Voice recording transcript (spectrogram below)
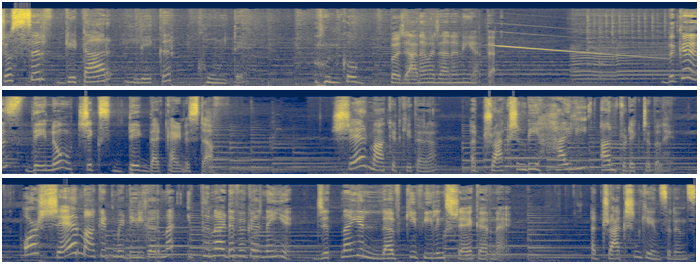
जो सिर्फ़ गिटार लेकर घूमते हैं। उनको बजाना बजाना नहीं आता। Because they no chicks dig that kind stuff share market की तरह अट्रैक्शन भी हाईली अनप्रिडिक्टेबल है। और शेयर मार्केट में डील करना इतना डिफ़िकल्ट नहीं है, जितना ये लव की फीलिंग्स शेयर करना है। अट्रैक्शन के इंसिडेंट्स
